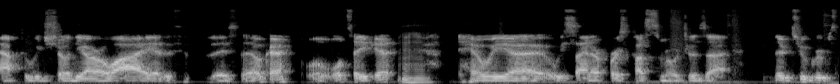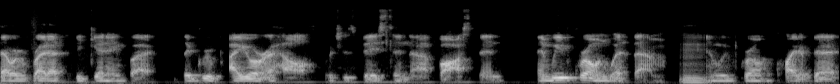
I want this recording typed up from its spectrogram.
after we showed the ROI, they said, "Okay, well, we'll take it." Mm-hmm and we uh, we signed our first customer, which was uh, there are two groups that were right at the beginning, but the group Iora Health, which is based in uh, Boston, and we've grown with them, mm. and we've grown quite a bit.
